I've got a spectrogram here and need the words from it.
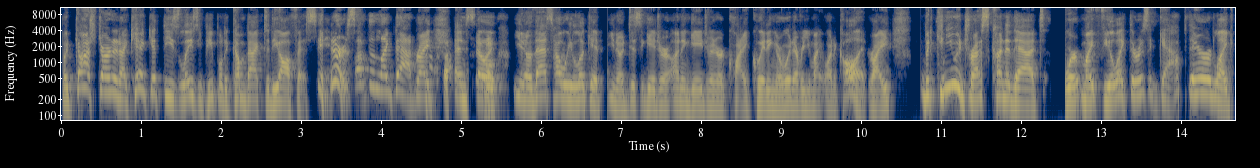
but gosh darn it, I can't get these lazy people to come back to the office or something like that. Right. And so, right. you know, that's how we look at, you know, disengage or unengagement or quiet quitting or whatever you might want to call it. Right. But can you address kind of that where it might feel like there is a gap there? Like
